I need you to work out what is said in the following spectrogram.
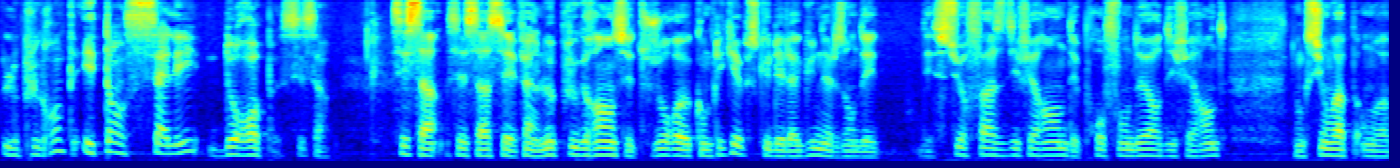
le plus grand étang salé d'Europe, c'est ça? C'est ça, c'est ça. C'est, enfin, le plus grand, c'est toujours compliqué parce que les lagunes, elles ont des des surfaces différentes, des profondeurs différentes. Donc si on, va, on,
